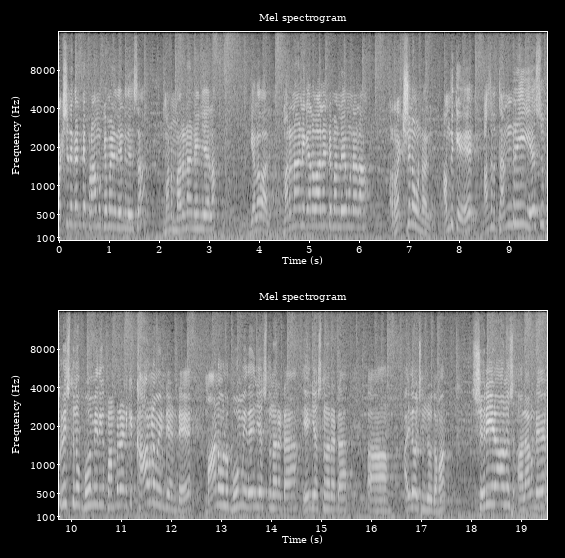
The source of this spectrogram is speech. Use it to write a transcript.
రక్షణ కంటే ప్రాముఖ్యమైనది ఏంటి తెలుసా? మనం మరణాన్ని ఏం చేయాలా? గెలవాలి. మరణాన్ని గెలవాలంటే మనలో ఏముండాలా? రక్షణ ఉండాలి. అందుకే అసలు తండ్రి యేసుక్రీస్తును భూమి మీదకి పంపడానికి కారణం ఏంటి అంటే మానవులు భూమి మీద ఏం చేస్తున్నారట? ఏం చేస్తున్నారట? ఐదో వచ్చిన చూద్దామా శరీరాను లేకుంటే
